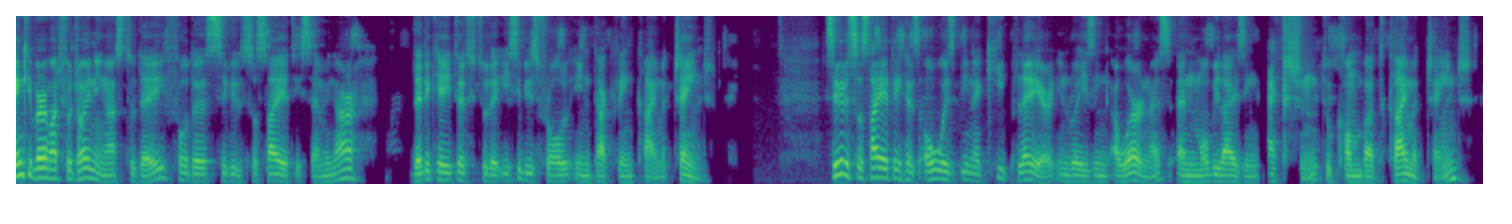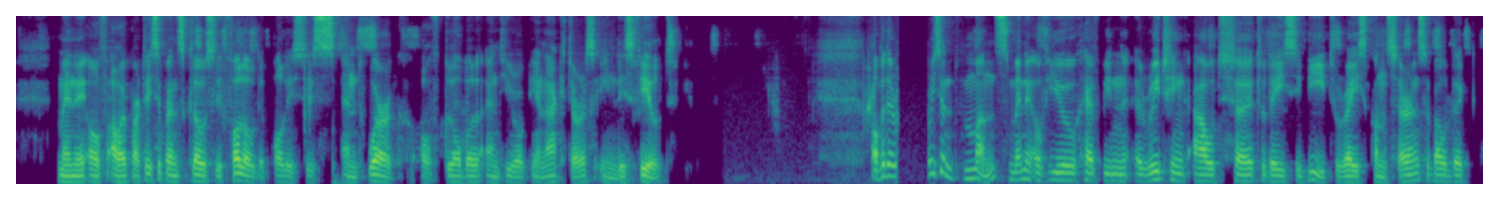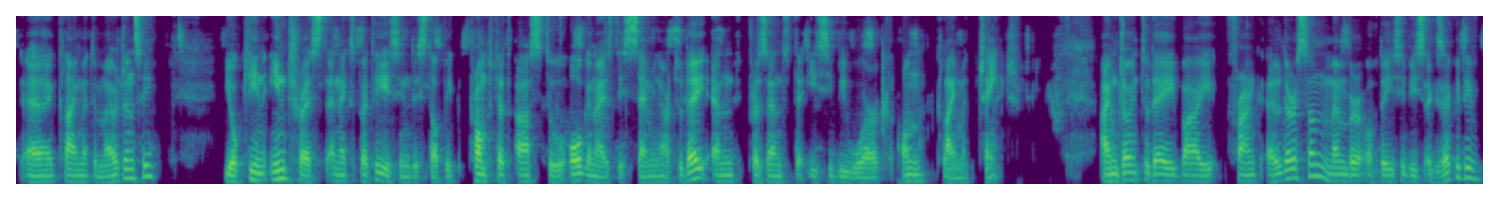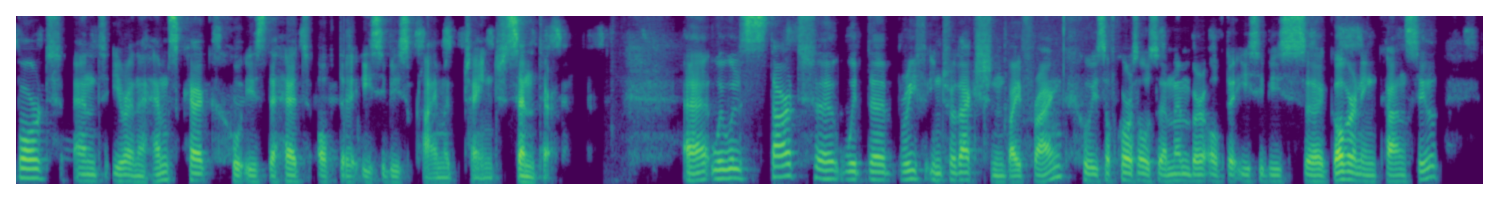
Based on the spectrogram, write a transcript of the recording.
Thank you very much for joining us today for the Civil Society Seminar dedicated to the ECB's role in tackling climate change. Civil society has always been a key player in raising awareness and mobilizing action to combat climate change. Many of our participants closely follow the policies and work of global and European actors in this field. Over the recent months, many of you have been reaching out uh, to the ECB to raise concerns about the uh, climate emergency. Your keen interest and expertise in this topic prompted us to organize this seminar today and present the ECB work on climate change. I'm joined today by Frank Elderson, member of the ECB's executive board, and Irene Heemskerk, who is the head of the ECB's Climate Change Center. Uh, we will start uh, with a brief introduction by Frank, who is of course also a member of the ECB's uh, Governing Council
